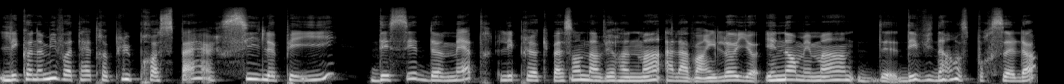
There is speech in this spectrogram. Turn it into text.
l'économie va être plus prospère si le pays décide de mettre les préoccupations de l'environnement à l'avant. Et là, il y a énormément d'évidence pour cela.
